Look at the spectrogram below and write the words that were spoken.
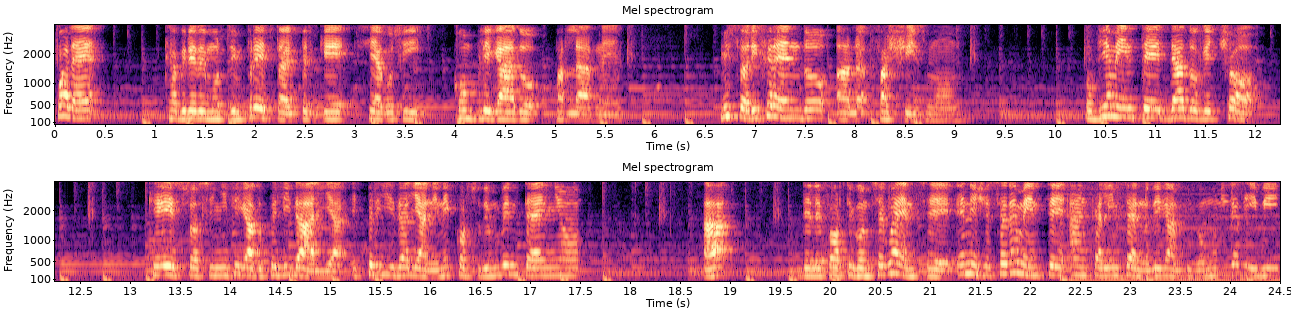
qual è, capirete molto in fretta il perché sia così complicato parlarne. Mi sto riferendo al fascismo. Ovviamente, dato che ciò che esso ha significato per l'Italia e per gli italiani nel corso di un ventennio ha delle forti conseguenze e necessariamente anche all'interno dei campi comunicativi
